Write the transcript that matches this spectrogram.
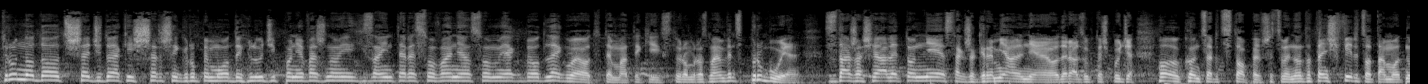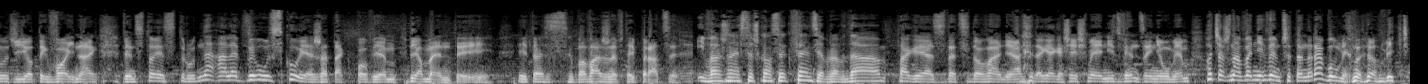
trudno dotrzeć do jakiejś szerszej grupy młodych ludzi, ponieważ no, ich zainteresowania są jakby odległe od tematyki z którą rozmawiam, więc próbuję. Zdarza się, ale to nie jest tak, że gremialnie od razu ktoś pójdzie, o, koncert stopy, wszyscy no to ten świr, co tam nudzi o tych wojnach, więc to jest trudne, ale wyłuskuję, że tak powiem, diamenty i, i to jest chyba ważne w tej pracy. I ważna jest też konsekwencja, prawda? Tak jest, zdecydowanie, ale tak jak ja się śmieję, nic więcej nie umiem, chociaż nawet nie wiem, czy ten rap umiem robić,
